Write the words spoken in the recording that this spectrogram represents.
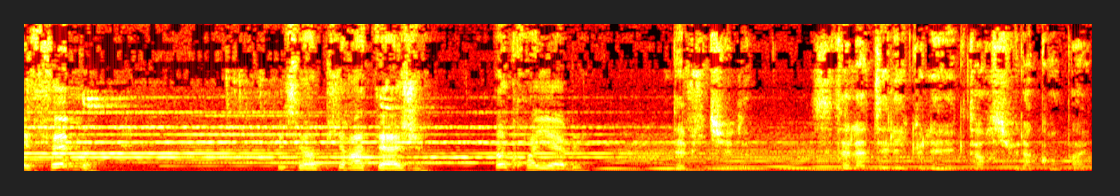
FM. Et c'est un piratage incroyable. D'habitude, c'est à la télé que les lecteurs suivent la campagne.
